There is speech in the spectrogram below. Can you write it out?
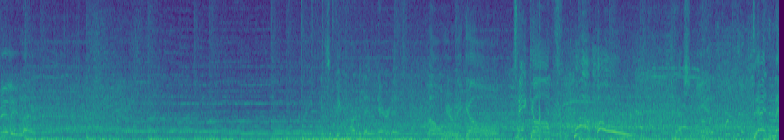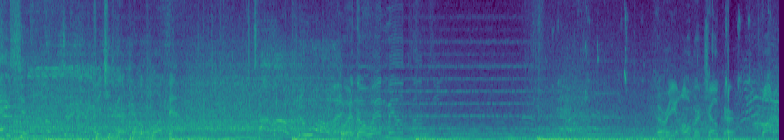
really like. Detonation. Finch is going to pull the plug now. Timeout, New Orleans. When the windmill comes. Curry over Joker. Butter.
